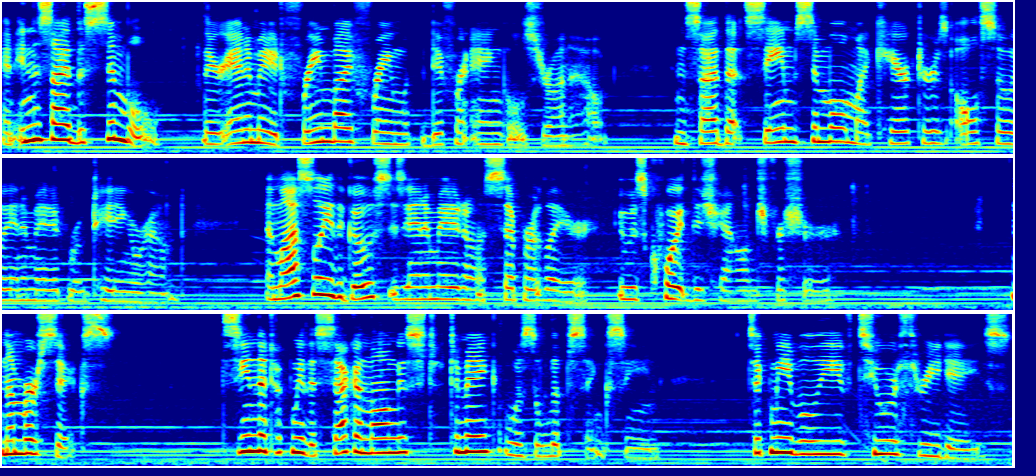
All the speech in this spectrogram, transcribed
and inside the symbol, they're animated frame by frame with the different angles drawn out. Inside that same symbol, my character is also animated rotating around. And lastly, the ghost is animated on a separate layer. It was quite the challenge for sure. Number 6. The scene that took me the second longest to make was the lip sync scene. It took me, I believe, two or three days.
